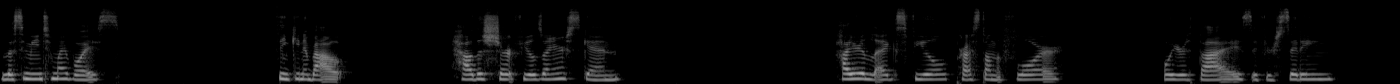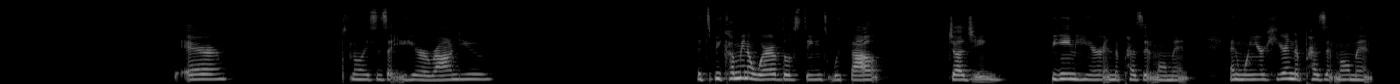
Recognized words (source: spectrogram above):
listening to my voice, thinking about how the shirt feels on your skin, how your legs feel pressed on the floor or your thighs if you're sitting, the air, the noises that you hear around you. It's becoming aware of those things without judging, being here in the present moment. And when you're here in the present moment,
